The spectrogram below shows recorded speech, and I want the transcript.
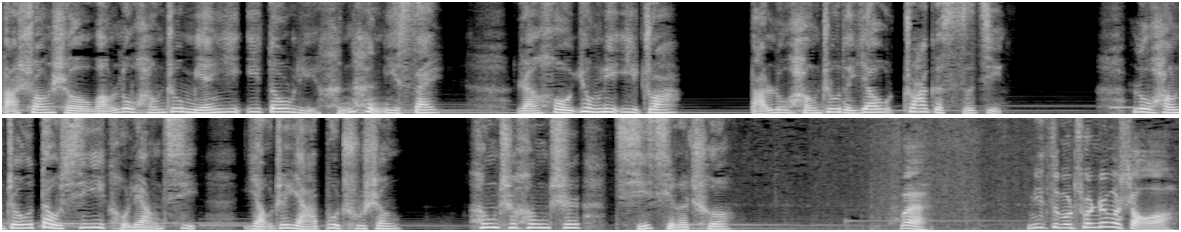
把双手往陆杭州棉衣衣兜里狠狠一塞，然后用力一抓，把陆杭州的腰抓个死紧。陆杭州倒吸一口凉气，咬着牙不出声。哼哧哼哧，骑起了车。喂，你怎么穿这么少啊？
